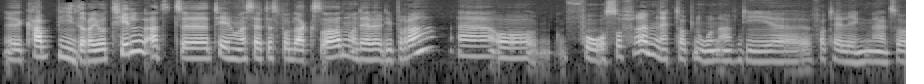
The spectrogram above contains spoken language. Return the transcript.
KAB bidrar jo til at temaet settes på dagsorden, og det er veldig bra. Eh, og få også frem nettopp noen av de eh, fortellingene, altså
